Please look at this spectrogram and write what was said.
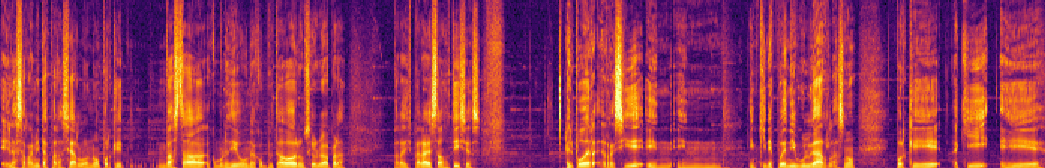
las herramientas para hacerlo, ¿no? Porque basta, como les digo, una computadora, un celular para, para disparar esas noticias. El poder reside en, en, quienes pueden divulgarlas, ¿no? Porque aquí eh,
